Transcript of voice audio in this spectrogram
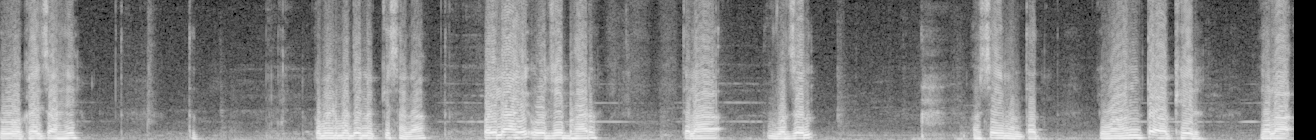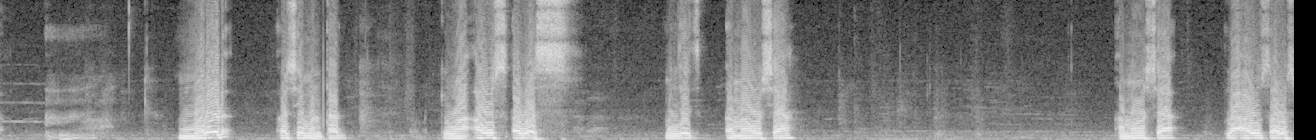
तो ओळखायचा आहे. तर कमेंटमध्ये नक्की सांगा. पहिला आहे ओझे भार त्याला वजन असेही म्हणतात. किंवा अंत अखेर याला मरड असे म्हणतात किंवा औस अवस म्हणजेच अमावस्या. अमावस्याला औस अवस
